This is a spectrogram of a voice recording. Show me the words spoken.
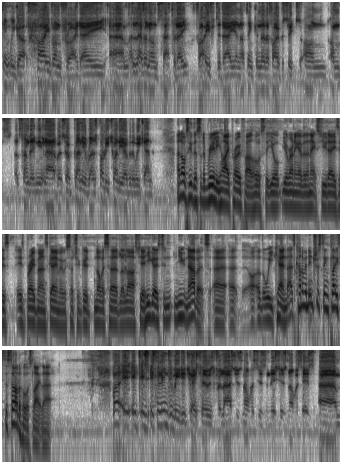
Uh, think we got five on Friday, um, eleven on Saturday, five today, and I think another five or six on on Sunday Newton Abbot. So plenty of runs, probably twenty over the weekend. And obviously, the sort of really high profile horse that you're you're running over the next few days is is Brave Man's Bravemansgame. It was such a good novice hurdler last year. He goes to Newton Abbot uh, at, at the weekend. That's kind of an interesting place to start a horse like that. Well, it, it's, it's, an intermediate chase. So it was for last year's novices and this year's novices. Um,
